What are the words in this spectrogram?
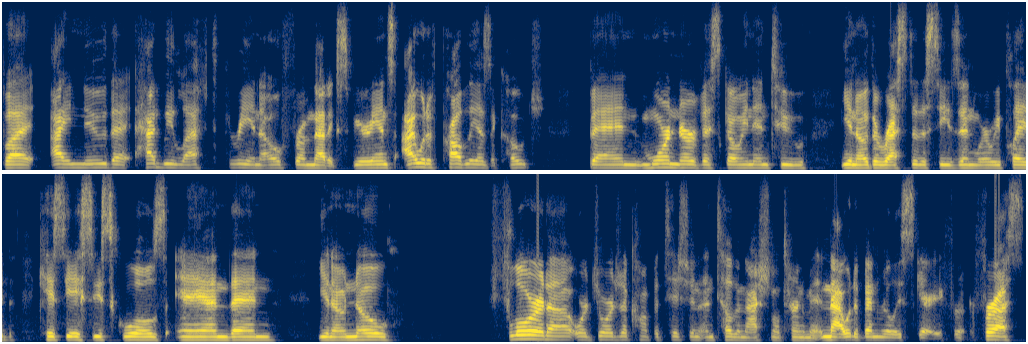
but I knew that had we left 3 and 0 from that experience, I would have probably as a coach been more nervous going into, you know, the rest of the season where we played KCAC schools and then, you know, no Florida or Georgia competition until the national tournament. And that would have been really scary for, for us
